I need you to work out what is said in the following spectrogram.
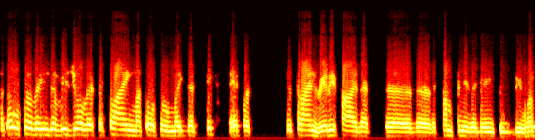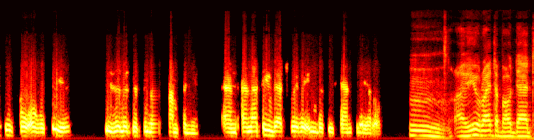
but also the individual that's applying must also make that fixed effort to try and verify that the, the, the company they're going to be working for overseas is a legitimate company and and I think that's where the embassy can play a role. Mm, are you right about that?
